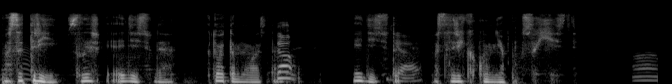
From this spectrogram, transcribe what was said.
Посмотри, слышь, иди сюда. Кто там у вас там? Да, Иди сюда. я. Посмотри, какой у меня посох есть. А.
